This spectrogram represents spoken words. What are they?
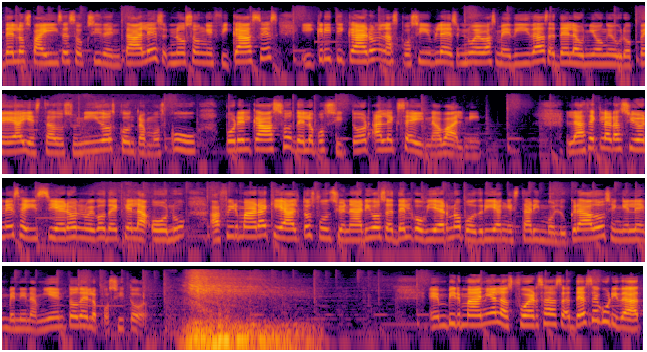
de los países occidentales no son eficaces y criticaron las posibles nuevas medidas de la Unión Europea y Estados Unidos contra Moscú por el caso del opositor Alexei Navalny. Las declaraciones se hicieron luego de que la ONU afirmara que altos funcionarios del gobierno podrían estar involucrados en el envenenamiento del opositor. En Birmania, las fuerzas de seguridad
